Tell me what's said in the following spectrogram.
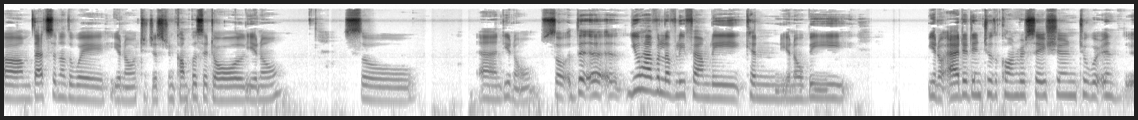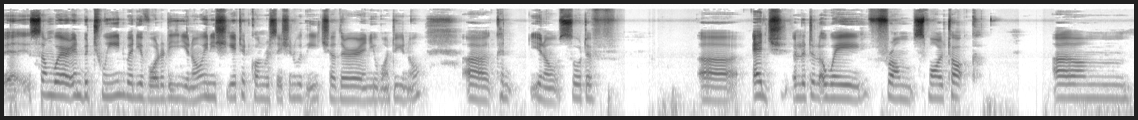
Um, that's another way you know to just encompass it all you know so and you know so the uh, you have a lovely family can you know be you know added into the conversation to uh, somewhere in between when you've already you know initiated conversation with each other and you want to you know uh con- you know sort of uh edge a little away from small talk. Um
